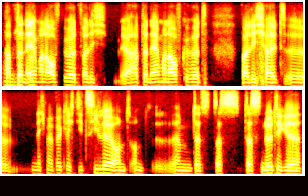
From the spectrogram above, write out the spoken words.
Hab dann irgendwann aufgehört, weil ich, ja, hab dann irgendwann aufgehört, weil ich halt äh, nicht mehr wirklich die Ziele und, und ähm, das, das, das nötige,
